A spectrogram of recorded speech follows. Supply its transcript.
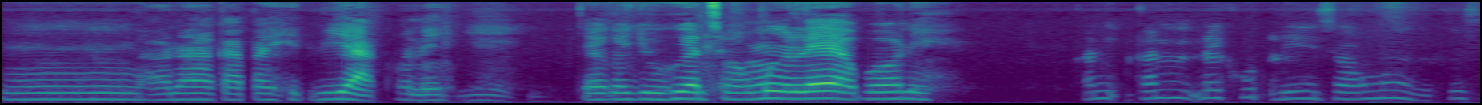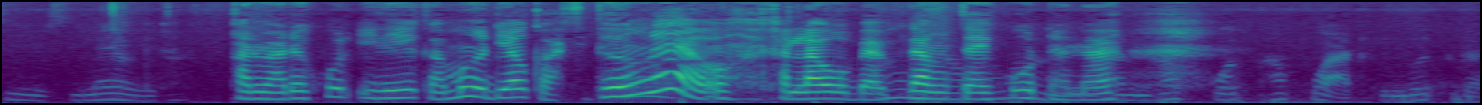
อืมบ่าวนาก็ไปเฮ็ดเวียกวันนี้เรียกเจ้าก็อยู่เฮือนสองมื้อแล้วบ่นี่คันคันได้ขุดอันนี้สองมื้อก็คือสิสิแล้วอยู่นะ คันว่าได้ขุดอีหลีก็มื้อเดียวก็สิถึงแล้วคันเราแบบตั้งใจขุดหั่นนะคัเฮากดเฮากวาดขึ้นเบิดก็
